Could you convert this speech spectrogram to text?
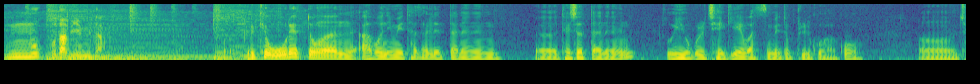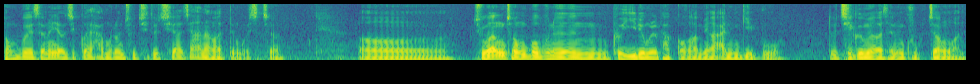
묵묵부답입니다. 그렇게 오랫동안 아버님이 타살됐다는 어, 되셨다는 의혹을 제기해 왔음에도 불구하고 어, 정부에서는 여지껏 아무런 조치도 취하지 않아 왔던 것이죠. 어, 중앙정보부는 그 이름을 바꿔가며 안기부 또 지금에 와서는 국정원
